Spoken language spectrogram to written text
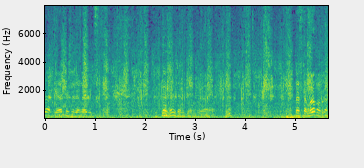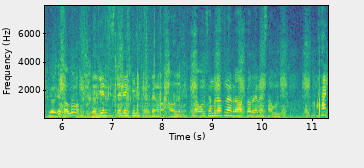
Bırak ya köşeden kaybetsin. Gitmez değil mi senin ya? Gitmez sen bırakma bırak. Gölge saldırmasın. Gölgenin üstüne denk gelirse o ben onu alırım onu. Bak onu sen bıraktın lan rahatlar o hemen savurur. Atak!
